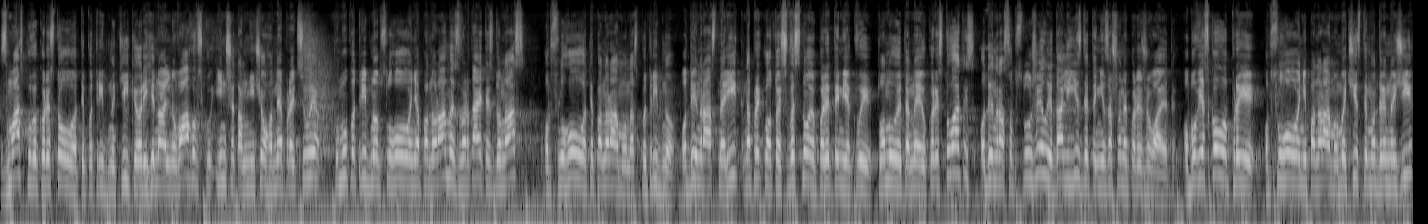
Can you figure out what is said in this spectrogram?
Змазку використовувати потрібно тільки оригінальну ваговську, інше там нічого не працює. Кому потрібно обслуговування панорами, звертайтесь до нас. Обслуговувати панораму у нас потрібно один раз на рік. Наприклад, ось весною, перед тим як ви плануєте нею користуватись, один раз обслужили, далі їздите, ні за що не переживаєте. Обов'язково при обслуговуванні панорами ми чистимо дренажі,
